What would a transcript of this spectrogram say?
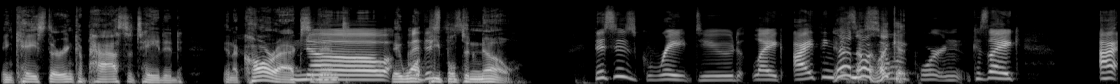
in case they're incapacitated in a car accident. No, they uh, want people is- to know. This is great, dude. Like, I think Yeah, this no, is I like so it. important because, like, I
